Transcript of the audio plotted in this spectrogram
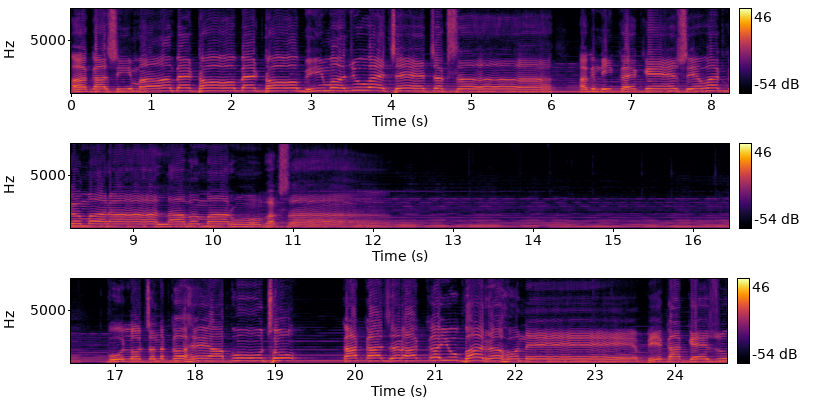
અગાશીમાં બેઠો બેઠો ભીમ જુએ છે ચક્ષ. અગ્નિ કહે કે, સેવક મારા લાવ મારું ભક્ષ. પુલોચન કહે, આપું છું. કાકા જરા કયું ભરહો ને ભેગા કેજુ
